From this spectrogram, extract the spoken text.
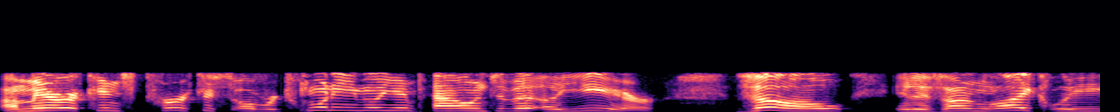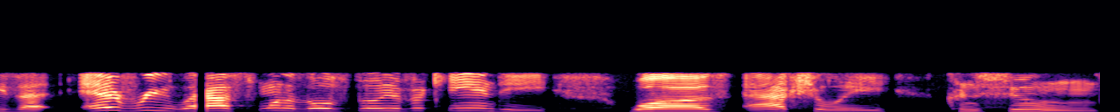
Americans purchase over 20 million pounds of it a year, though it is unlikely that every last one of those billions of candy was actually consumed.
